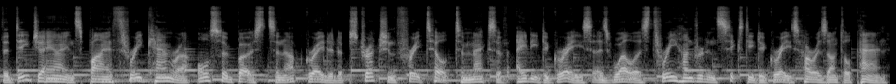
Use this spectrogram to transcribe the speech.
The DJI Inspire 3 camera also boasts an upgraded obstruction-free tilt to max of 80 degrees as well as 360 degrees horizontal pan.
